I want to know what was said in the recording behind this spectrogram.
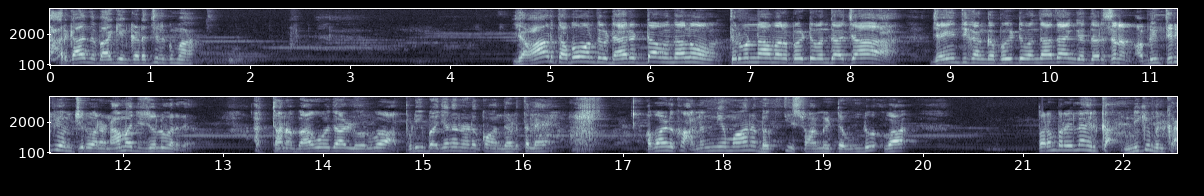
யாருக்காவது இந்த பாக்கியம் கிடைச்சிருக்குமா? யார் தபோவனத்துக்கு டைரெக்டாக வந்தாலும் திருவண்ணாமலை போயிட்டு வந்தாச்சா? ஜெயந்திக்கு அங்கே போயிட்டு வந்தால் தான் இங்கே தரிசனம் அப்படின்னு திருப்பி அமைச்சிருவார். நாமாஜி சொல்லுவார். அத்தனை பாகவதாள் வருவா அப்படி பஜனை நடக்கும் அந்த இடத்துல. அவளுக்கு அனன்யமான பக்தி சுவாமிகிட்ட உண்டு. அவ பரம்பரையெல்லாம் இருக்கா இன்றைக்கும் இருக்கா.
